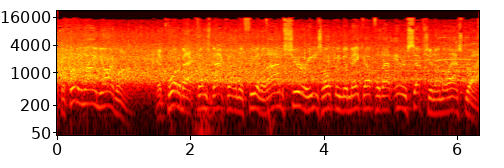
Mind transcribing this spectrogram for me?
at the 39-yard line. The quarterback comes back on the field, and I'm sure he's hoping to make up for that interception on the last drive.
